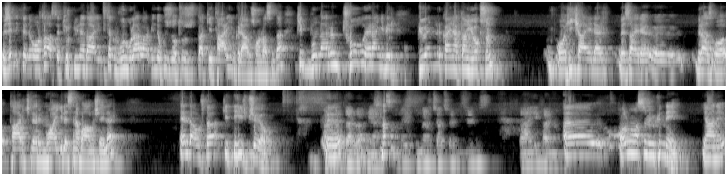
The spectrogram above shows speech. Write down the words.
özellikle de Orta Asya Türklüğüne dair bir takım vurgular var 1930'daki tarih inkılabı sonrasında ki bunların çoğu herhangi bir güvenilir kaynaktan yoksun. O hikayeler vesaire e, biraz o tarihçilerin muayyilesine bağlı şeyler. Elde avuçta ciddi hiçbir şey yok. Yani? Nasıl? Bunlar çalışabileceğimiz daha iyi kaynak. Ee, olmaması mümkün değil. Yani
